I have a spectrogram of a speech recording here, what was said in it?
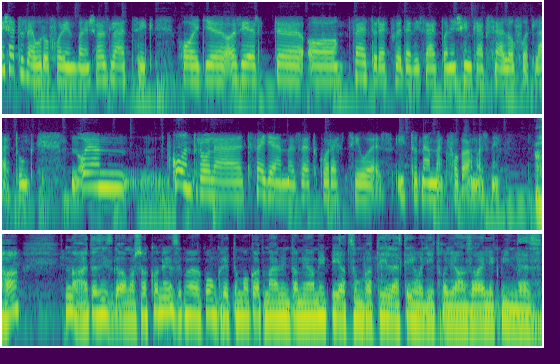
és hát az euróforintban is az látszik, hogy azért a feltörekvő devizákban is inkább szellófot látunk. Olyan kontrollált, fegyelmezett korrekció ez, itt tudnám megfogalmazni. Aha. Na hát ez izgalmas, akkor nézzük meg a konkrétumokat már, mint ami a mi piacunkat illeti, hogy itt hogyan zajlik mindez.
